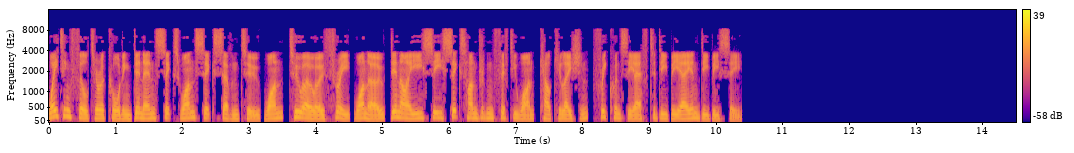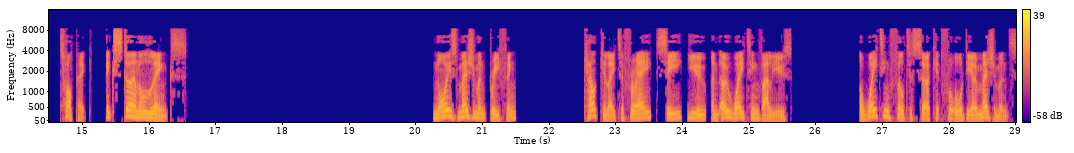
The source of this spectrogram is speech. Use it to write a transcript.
Weighting filter according DIN N61672-1-2003-10 DIN IEC 651 calculation, frequency F to dBA and dBc. Topic. External links Noise measurement briefing Calculator for A, C, U, and O weighting values A weighting filter circuit for audio measurements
